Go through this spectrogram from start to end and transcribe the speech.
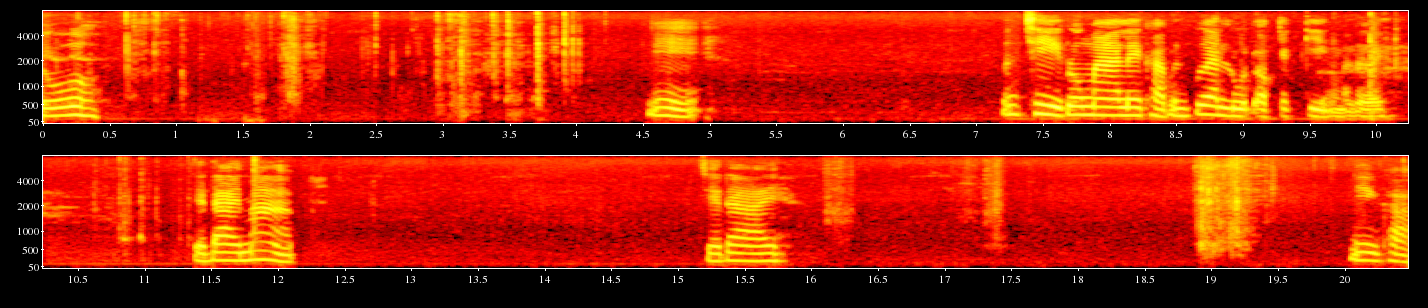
ดู นี่ มันฉีกลงมาเลยค่ะเพื่อนๆหลุดออกจากกิ่งมาเลยเสียดายมากเสียดาย นี่ค่ะ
